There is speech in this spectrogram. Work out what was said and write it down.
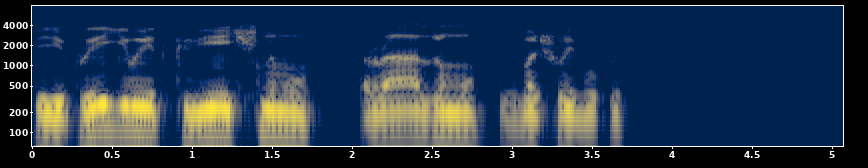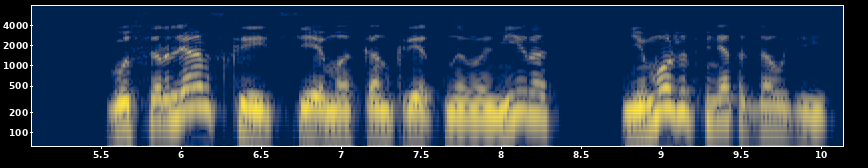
перепрыгивает к вечному разуму с большой буквы. Гуссерлянская тема конкретного мира не может меня тогда удивить.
